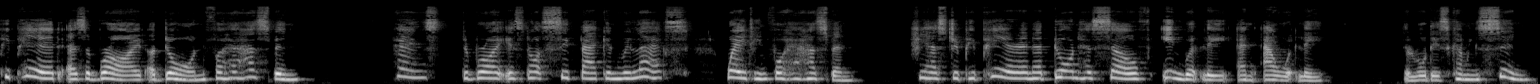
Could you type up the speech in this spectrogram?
prepared as a bride adorned for her husband. Hence, the bride is not sit back and relax, waiting for her husband. She has to prepare and adorn herself inwardly and outwardly. The Lord is coming soon.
